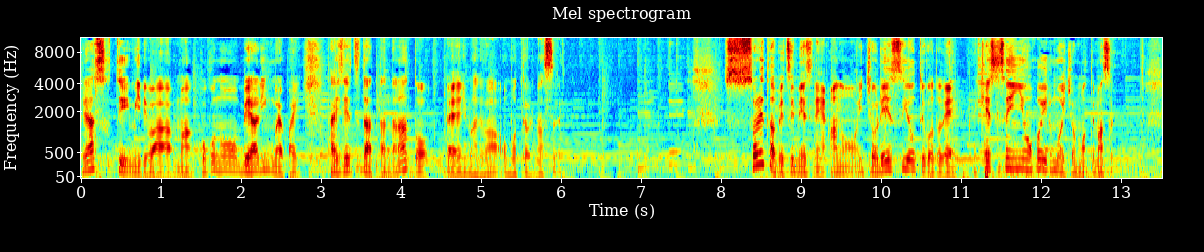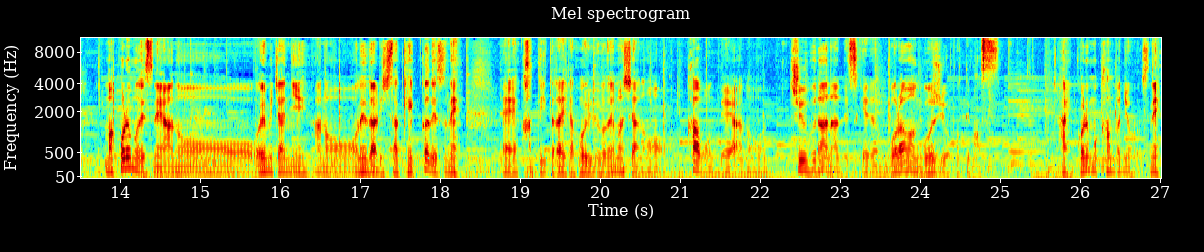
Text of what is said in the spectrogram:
減らすという意味では、まあ、ここのベアリングもやっぱり大切だったんだなと、えー、今では思っております。それとは別にですね、あの一応レース用ということで、決戦用ホイールも一応持ってます。まあ、これもですね、あのー、お嫁ちゃんに、あのー、おねだりした結果ですね、えー、買っていただいたホイールでございまして、あのカーボンで、あのチューブラーなんですけれども、ボーラワン50を持ってます。はい、これもカンパニョーロですね。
